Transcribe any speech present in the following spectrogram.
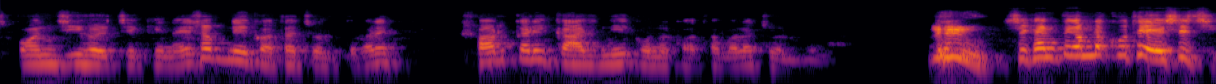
স্পঞ্জি হয়েছে কিনা? এসব নিয়ে কথা চলতে পারে। সরকারি কাজ নিয়ে কোনো কথা বলা চলবে না। সেখান থেকে আমরা কোথায় এসেছি?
